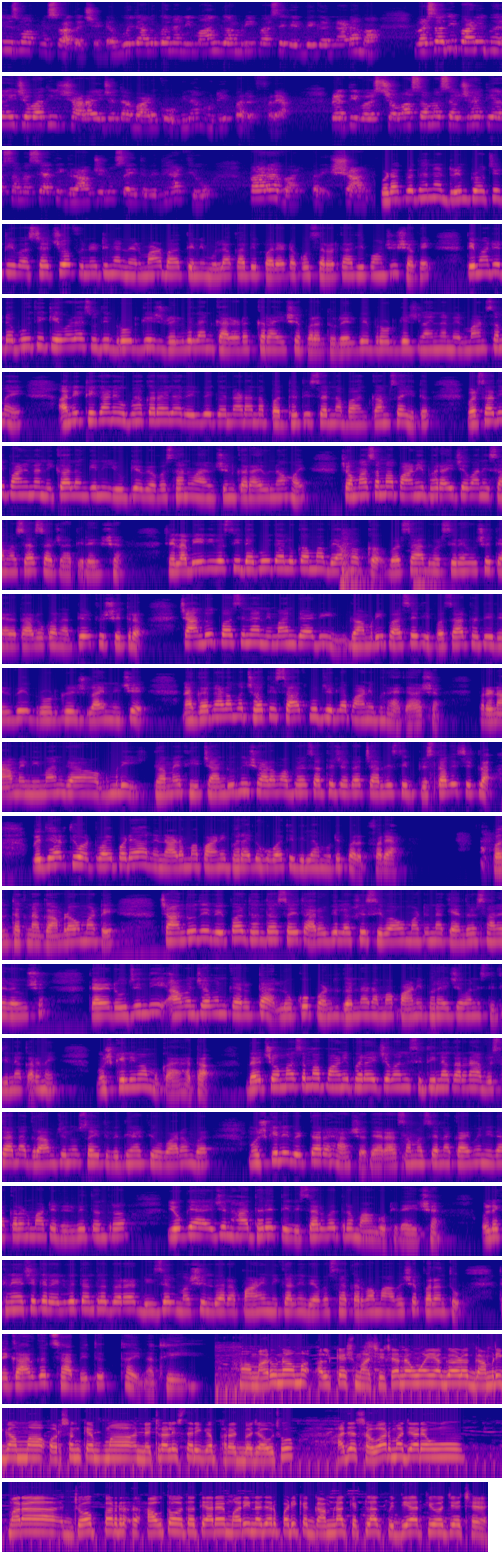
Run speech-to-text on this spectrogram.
ન્યૂઝમાં આપનું સ્વાગત છે. ડભોઈ તાલુકાના નિમાન ગામડી પાસે રેલવે ગરનાળામાં વરસાદી પાણી ભરાઈ જવાથી શાળાએ જતા બાળકો વિના મોઢે પરત ફર્યા. પ્રતિવર્ષ ચોમાસામાં સર્જાતી આ સમસ્યાથી ગ્રામજનો સહિત વિદ્યાર્થીઓ પારાવાર પરેશાન. વડાપ્રધાનના ડ્રીમ પ્રોજેક્ટ એવા સ્ટેચ્યુ ઓફ યુનિટીના નિર્માણ બાદ તેની મુલાકાતે પર્યટકો સરળતાથી પહોંચી શકે. તે માટે ડભોઈથી કેવડિયા સુધી બ્રોડગેજ રેલવે લાઇન કાર્યરત કરાઈ છે, પરંતુ રેલવે બ્રોડગેજ લાઇનના નિર્માણ સમયે અનેક ઠેકાણે ઊભા કરાયેલા રેલવે ગરનાળાના પદ્ધતિસરના બાંધકામ સહિત વરસાદી પાણીના નિકાલ અંગેની યોગ્ય વ્યવસ્થાનું આયોજન કરાયું ન હોય, ચોમાસામાં પાણી ભરાઈ જવાની સમસ્યા સર્જાતી રહી છે. છેલ્લા બે દિવસથી ડભોઈ તાલુકામાં વ્યાપક વરસાદ વરસી રહ્યો છે ત્યારે તાલુકાના તીર્થ ક્ષેત્ર ચાંદોદ પાસેના નિમાનગાડી ગામડી પાસેથી પસાર થતી રેલવે બ્રોડગેજ લાઇન નીચેના ગરનાળામાં છ થી સાત ફૂટ જેટલા પાણી ભરાઈ ગયા છે. પરિણામે નિમાન ગામડી ગામેથી ચાંદોદની શાળામાં અભ્યાસ સાથે જતા ચાલીસથી પિસ્તાલીસ જેટલા વિદ્યાર્થીઓ અટવાઈ પડ્યા અને નાળામાં પાણી ભરાયેલું હોવાથી વિલા મોઢે પરત ફર્યા. પંથકના ગામડાઓ માટે ચાંદોદે વેપાર ધંધા સહિત આરોગ્યલક્ષી સેવાઓ માટેના કેન્દ્ર સ્થાને રહ્યું છે. ત્યારે રોજિંદી આવન જાવન કરતા લોકો પણ ગરનાળામાં પાણી ભરાઈ જવાની સ્થિતિના કારણે મુશ્કેલીમાં મુકાયા હતા. દર ચોમાસામાં પાણી ભરાઈ જવાની સ્થિતિના કારણે આ વિસ્તારના ગ્રામજનો સહિત વિદ્યાર્થીઓ વારંવાર મુશ્કેલી વેઠતા રહ્યા છે. ત્યારે આ સમસ્યાના કાયમી નિરાકરણ માટે રેલવે તંત્ર યોગ્ય આયોજન હાથ ધરે તેવી સર્વત્ર માંગ ઉઠી રહી છે. ઉલ્લેખનીય છે કે રેલવે તંત્ર દ્વારા ડીઝલ મશીન દ્વારા પાણી નિકાલની વ્યવસ્થા કરવામાં આવે છે, પરંતુ તે કારગત સાબિત થઈ નથી. હા, મારું નામ અલ્કેશ માછી છે અને હું અહીં આગળ ગામડી ગામમાં ઓરસંગ કેમ્પમાં નેચરાલિસ્ટ તરીકે ફરજ બજાવું છું. આજે સવારમાં જ્યારે હું મારા જોબ પર આવતો હતો, ત્યારે મારી નજર પડી કે ગામના કેટલાક વિદ્યાર્થીઓ જે છે,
